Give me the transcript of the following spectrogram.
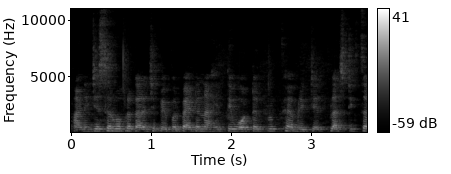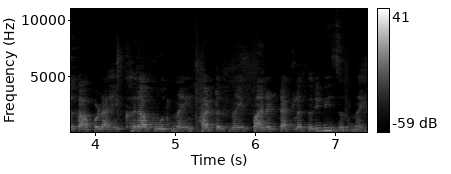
आणि जे सर्व प्रकारचे पेपर पॅटर्न आहेत ते वॉटरप्रूफ फॅब्रिकचे आहेत. प्लास्टिकचं कापड आहे खराब होत नाही फाटत नाही पाण्यात टाकला तरी भिजत नाही.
